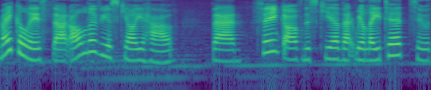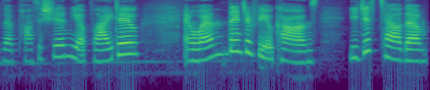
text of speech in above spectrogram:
Make a list that all of your skill you have then think of the skill that related to the position you apply to. And when the interview comes, you just tell them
